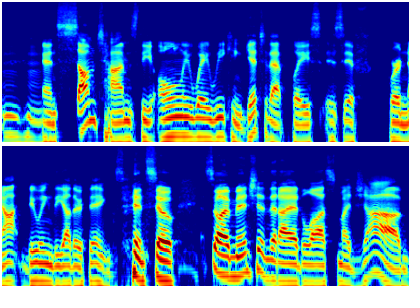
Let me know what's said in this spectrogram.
mhm, And sometimes the only way we can get to that place is if we're not doing the other things. And so so I mentioned that I had lost my job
